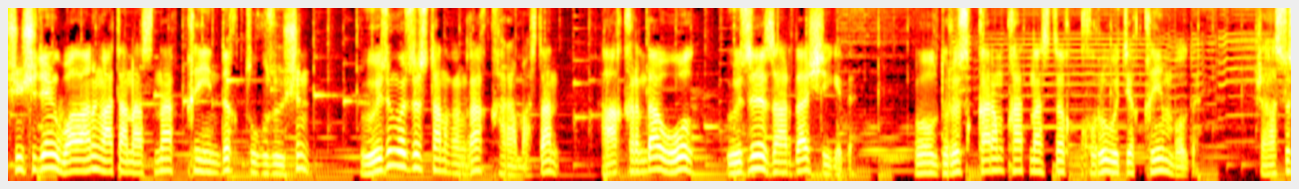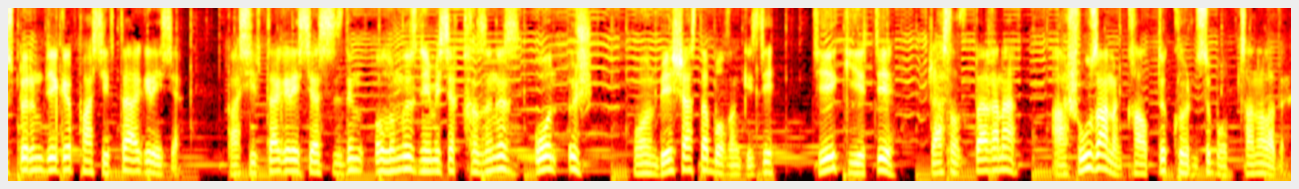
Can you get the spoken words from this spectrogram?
үшіншіден баланың ата анасына қиындық туғызу үшін өзің өзі ұстанғанға қарамастан ақырында ол өзі зардап шегеді. Ол дұрыс қарым қатынасты құру өте қиын болды. Жасөспірімдегі пассивті агрессия. Пассивті агрессия сіздің ұлыңыз немесе қызыңыз 13-15 жаста болған кезде тек ерте жасылықта ғана ашу ызаның қалыпты көрінісі болып саналады.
